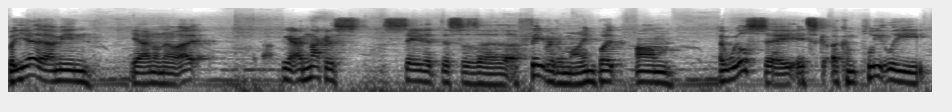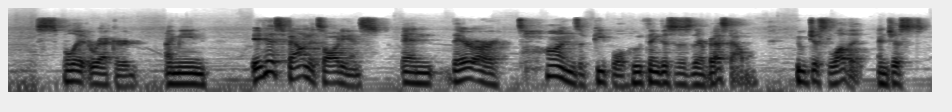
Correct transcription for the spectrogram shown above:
But yeah, I mean, yeah, I don't know. I, yeah, I'm not gonna say that this is a, favorite of mine, but um, I will say it's a completely split record. I mean, it has found its audience, and there are tons of people who think this is their best album, who just love it and just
